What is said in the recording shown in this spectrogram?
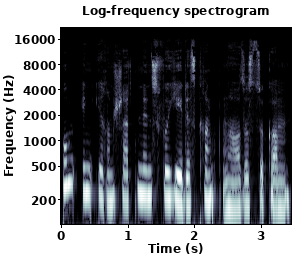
um in ihrem Schatten ins Foyer des Krankenhauses zu kommen.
